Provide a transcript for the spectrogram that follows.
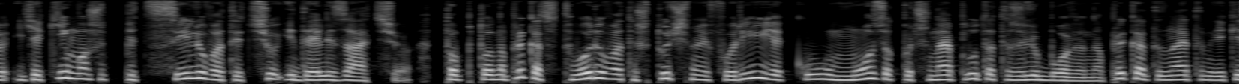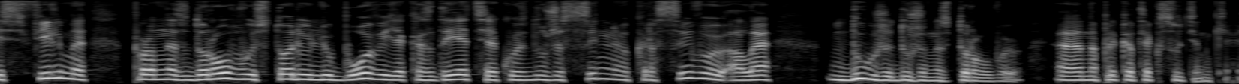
е, які можуть підсилювати цю ідеалізацію. Тобто, наприклад, створювати штучну ейфорію, яку мозок починає плутати з любов'ю. Наприклад, знаєте, якісь фільми про нездорову історію любові, яка здається якось дуже сильною, красивою, але дуже дуже нездоровою. Е, Наприклад, як сутінки.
